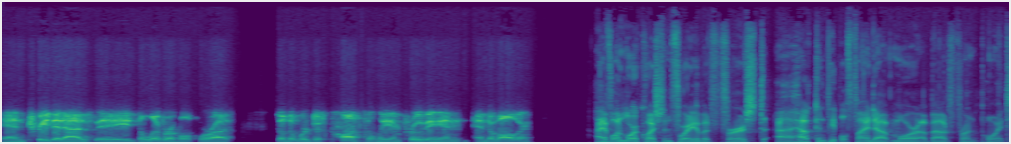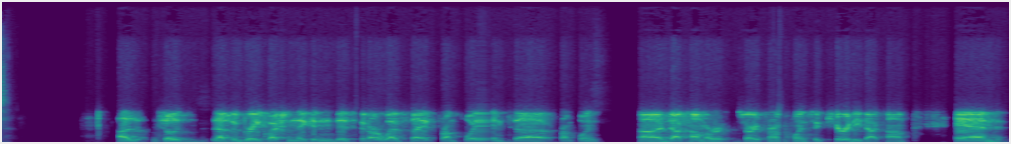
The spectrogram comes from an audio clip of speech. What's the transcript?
and treat it as a deliverable for us so that we're just constantly improving and, and evolving. I have one more question for you, but first, uh, how can people find out more about FrontPoint? Uh, so that's a great question. They can visit our website, frontpoint, uh, frontpoint.com, uh, or sorry, frontpointsecurity.com. And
